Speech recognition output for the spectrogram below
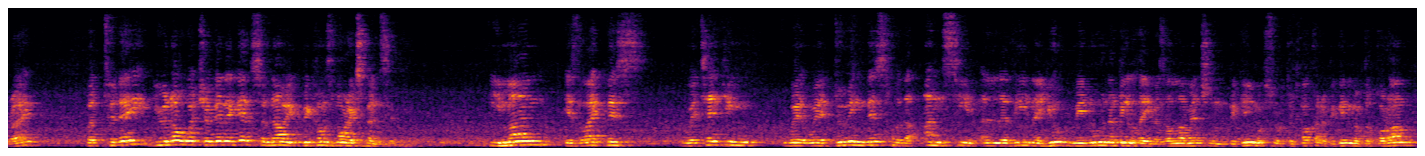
right? But today you know what you're going to get, so now it becomes more expensive. Iman is like this. We're taking, we're, we're doing this for the unseen. الَّذِينَ يُؤْمِنُونَ بِالْغَيْبِ As Allah mentioned in the beginning of Surah Al-Baqarah, beginning of the Quran,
